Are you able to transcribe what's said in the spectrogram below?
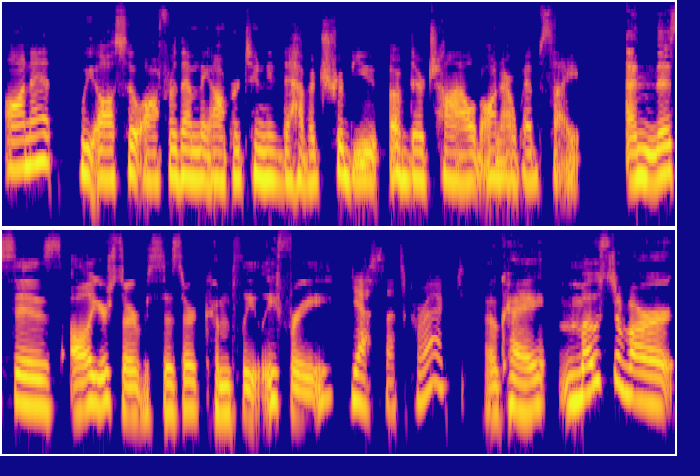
on it. We also offer them the opportunity to have a tribute of their child on our website. And this is all your services are completely free. Yes, that's correct. Okay. Most of our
